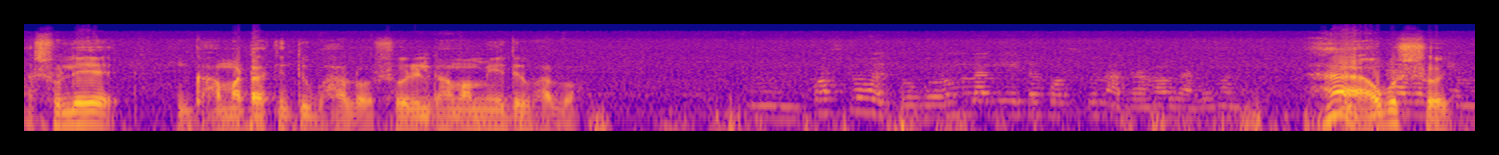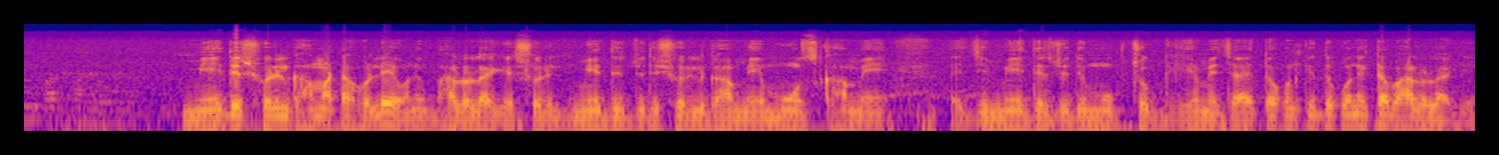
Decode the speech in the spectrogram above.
আসলে ঘামাটা কিন্তু ভালো শরীর ঘামা মেয়েদের ভালো। কষ্ট হয়তো গরম লাগে এটা কষ্ট না গামা ভালো মানে। হ্যাঁ অবশ্যই। মেয়েদের শরীর ঘামাটা হলে অনেক ভালো লাগে শরীর মেয়েদের যদি শরীর ঘামে মোজ ঘামে যে মেয়েদের যদি মুখ চোখ ঘেমে যায় তখন কিন্তু অনেকটা ভালো লাগে।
